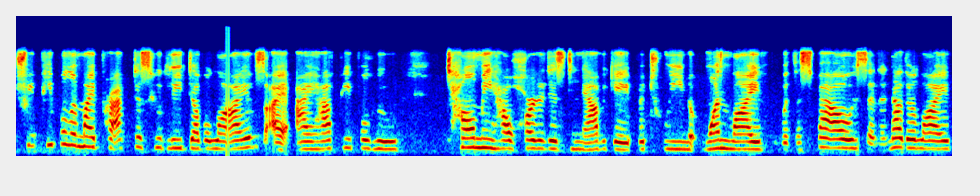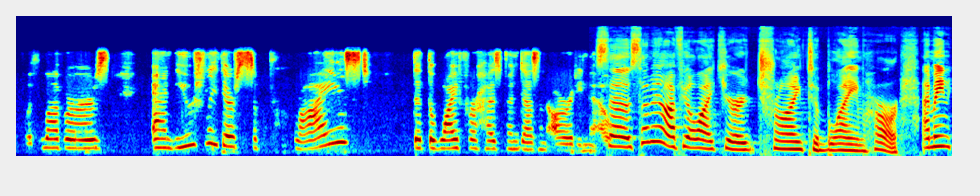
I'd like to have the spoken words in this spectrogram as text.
treat people in my practice who lead double lives. I, I have people who tell me how hard it is to navigate between one life with a spouse and another life with lovers. And usually they're surprised that the wife or husband doesn't already know. So somehow I feel like you're trying to blame her. I mean,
